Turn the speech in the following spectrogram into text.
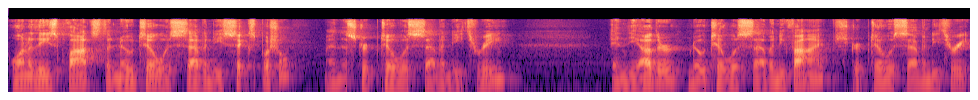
One of these plots, the no-till was 76 bushel, and the strip-till was 73. In the other, no-till was 75, strip-till was 73.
